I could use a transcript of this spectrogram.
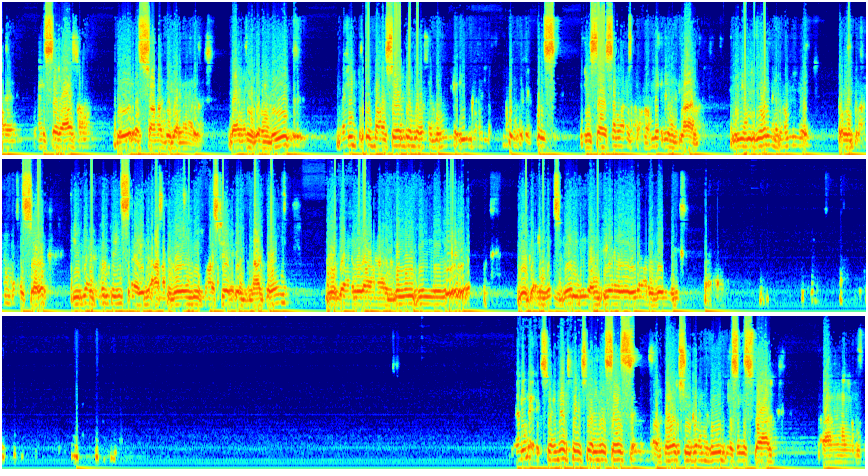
cancer of uh, uh, uh, the stomach canal. That you can do. Then through tympanotomy, you can do practice insertion of cochlear implant. If you don't have it, implant also, you can put inside after doing the tympanotomy. You can uh, do the, you can just build the entire area the uh, Then extended facial recess approach you can do, this is for uh,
